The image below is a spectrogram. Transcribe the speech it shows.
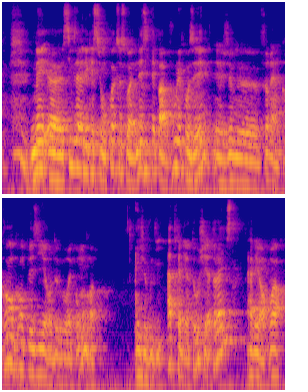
Mais euh, si vous avez des questions, quoi que ce soit, n'hésitez pas à vous les poser. Et je me ferai un grand, grand plaisir de vous répondre. Et je vous dis à très bientôt chez Atolaïst. Allez, au revoir.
